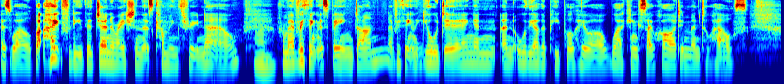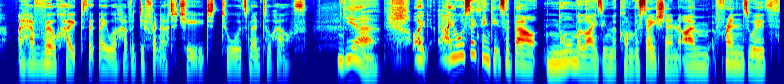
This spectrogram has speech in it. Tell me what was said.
as well. But hopefully, the generation that's coming through now, mm. from everything that's being done, everything that you're doing, and, and all the other people who are working so hard in mental health, I have real hope that they will have a different attitude towards mental health. Yeah. I, I also think it's about normalizing the conversation. I'm friends with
